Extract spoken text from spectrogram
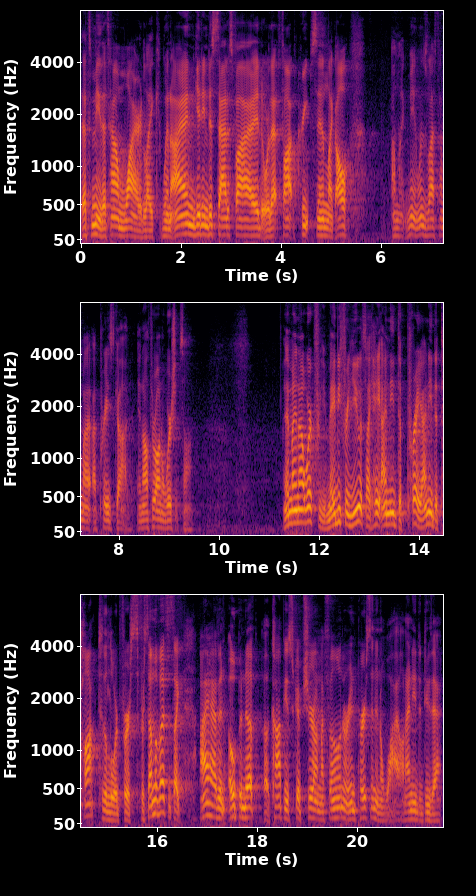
That's me. That's how I'm wired. Like when I'm getting dissatisfied or that thought creeps in, like I'll, I'm like, man, when's the last time I, I praised God? And I'll throw on a worship song. It might not work for you. Maybe for you, it's like, hey, I need to pray. I need to talk to the Lord first. For some of us, it's like, I haven't opened up a copy of Scripture on my phone or in person in a while, and I need to do that.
